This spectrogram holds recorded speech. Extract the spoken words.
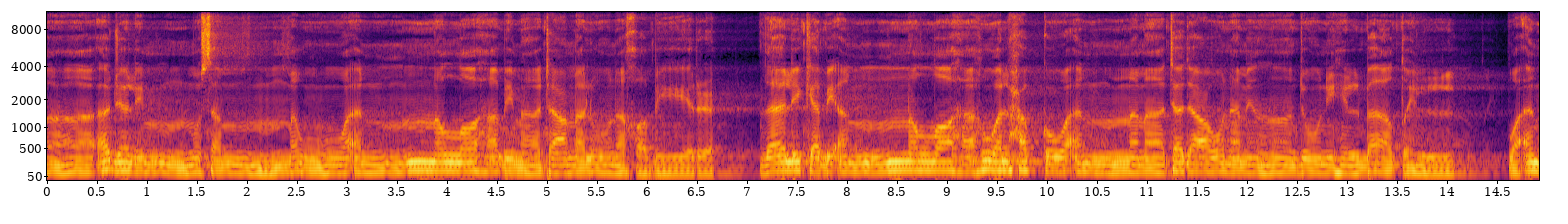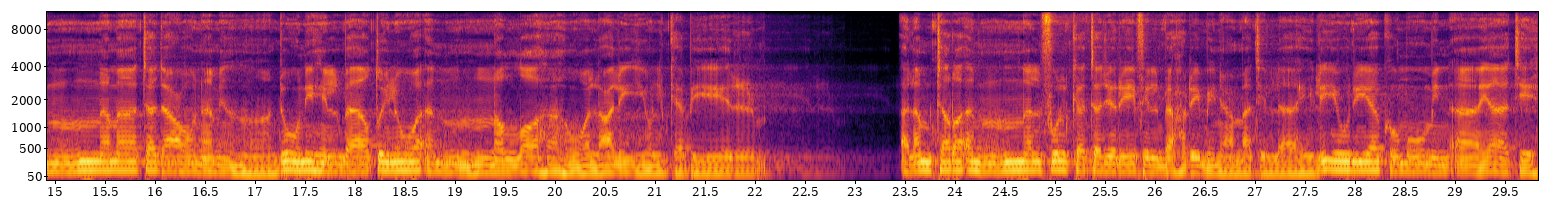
أجل مسمى وأن الله بما تعملون خبير. ذلك بأن الله هو الحق وأن ما تدعون من دونه الباطل وأن ما تدعون من دونه الباطل وأن الله هو العلي الكبير. ألم تر أن الفلك تجري في البحر بنعمة الله ليريكم من آياته؟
